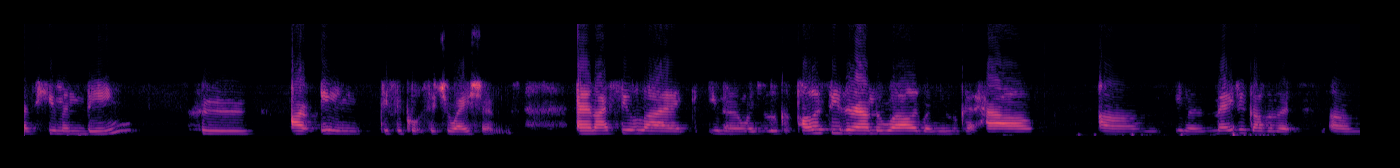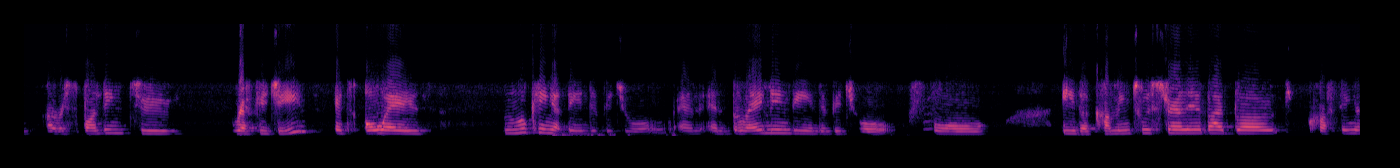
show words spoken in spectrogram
as human beings who are in difficult situations. And I feel like, you know, when you look at policies around the world, when you look at how, um, you know, major governments um, are responding to refugees, it's always looking at the individual and, and blaming the individual for either coming to Australia by boat, crossing a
